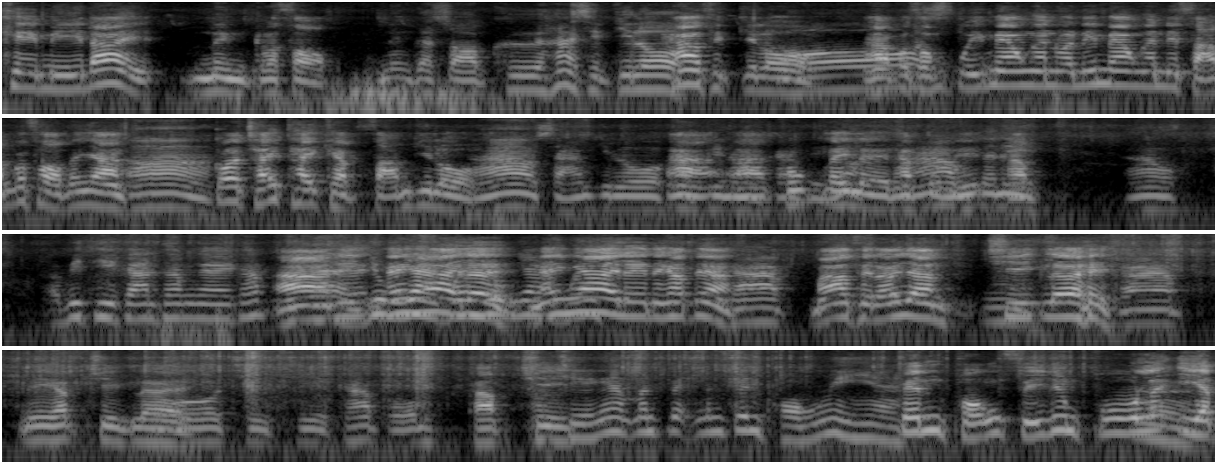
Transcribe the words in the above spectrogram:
เคมีได้ 1 กระสอบ หนึ่งกระสอบคือ 50กิโล 50กิโลโอ้ อ่าผสมปุ๋ยแมวเงินวันนี้แมวเงินในสามกระสอบนะยานอ่าก็ใช้ไทยแคป3กิโล อ้าวสามกิโลครับอ่าพี่น้องอ่าคลุกได้เลยครับอ้าวตรงนี้จะครับ อ้าวเอาวิธีการทำไงครับอ่านี่ยุ่ง่ายๆเลยไหมง่ายๆเลยนะครับเนี่ย ครับ มาเสร็จแล้วยันฉีกเลย ครับ นี่ครับฉีกเลยโอ้ฉีกฉีกครับผมครับฉีฉีกกเนี่ยมันเป็นมันเป็นผงนี่เฮีย เป็นผงสีชมพูเออละเอียด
